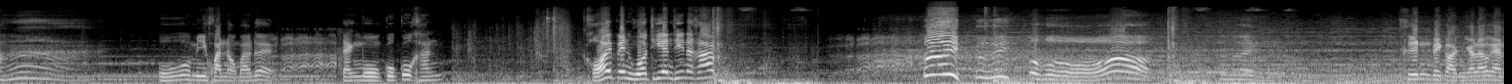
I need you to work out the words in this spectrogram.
อ่าโอ้มีควันออกมาด้วย แตงโมโกโก้คันขอให้เป็นหัวเทียนทีนะครับเฮ้ยเฮ้ยโอ้โหเฮ้ยขึ้นไปก่อนกันแล้วกัน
